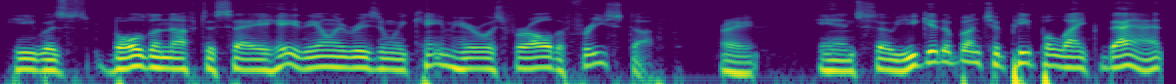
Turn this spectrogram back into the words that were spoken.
He was bold enough to say, "Hey, the only reason we came here was for all the free stuff." Right. And so you get a bunch of people like that.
